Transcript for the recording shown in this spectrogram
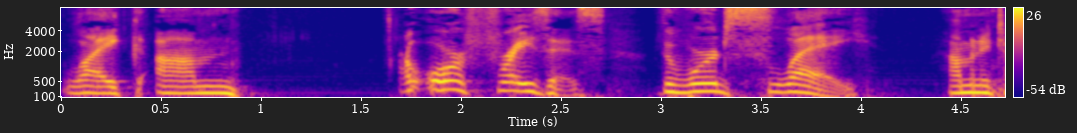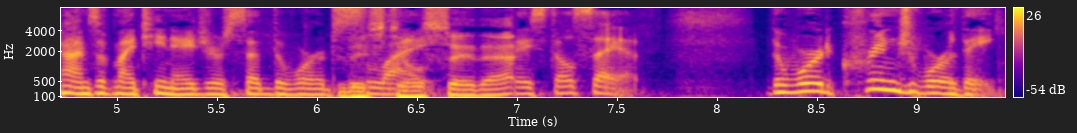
like, um, or phrases. The word slay. How many times have my teenagers said the word Do they slay? still say that? They still say it. The word cringeworthy.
